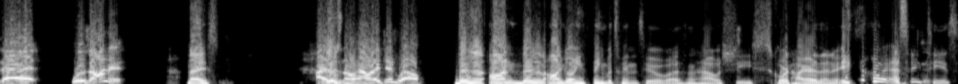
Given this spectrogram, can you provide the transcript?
that was on it. Nice. I There's- don't know how I did well. There's an on there's an ongoing thing between the two of us and how she scored higher than me on SATs.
